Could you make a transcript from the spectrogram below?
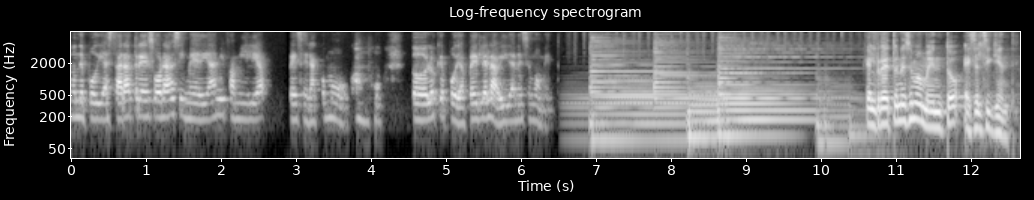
donde podía estar a tres horas y media de mi familia, pues era como, como todo lo que podía pedirle a la vida en ese momento. El reto en ese momento es el siguiente.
